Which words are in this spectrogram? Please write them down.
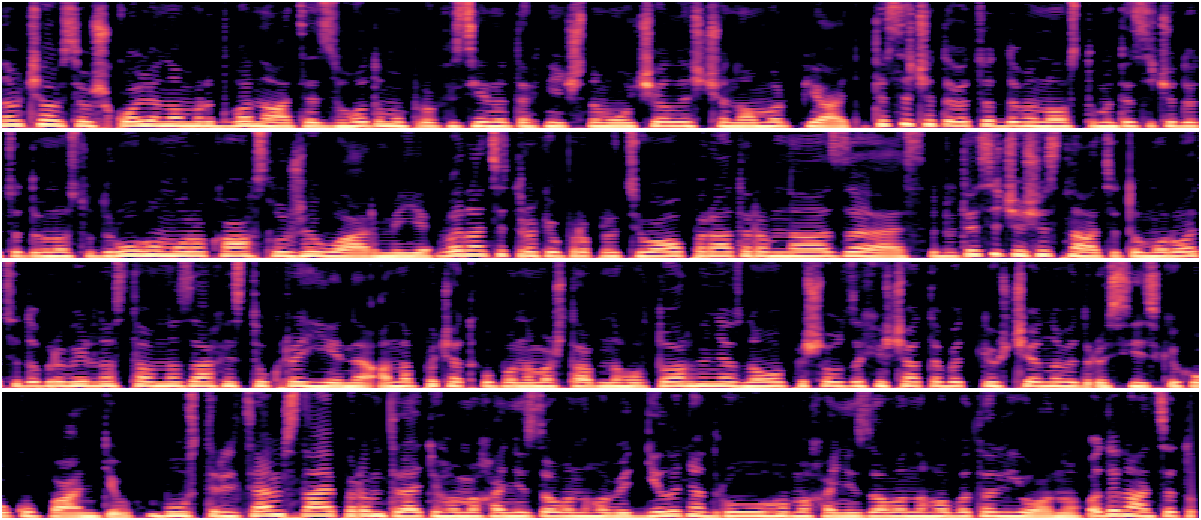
Навчався в школі номер 12, згодом у професійно-технічному училищі номер 5. У 1990-1992 роках служив в армії. 12 років пропрацював оператором на АЗС. У 2016 році добровільно став на захист України, а на початку повномасштабного вторгнення знову пішов захищати батьківщину від російських окупантів. Був стрільцем-снайпером 3-го механізованого відділення 2-го механізованого батальйону. 11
